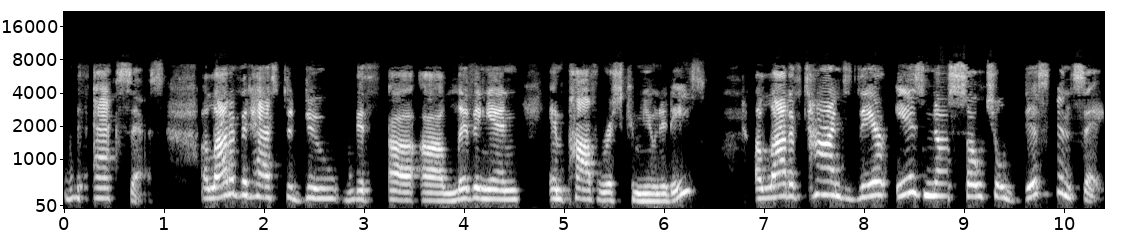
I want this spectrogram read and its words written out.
with access. A lot of it has to do with uh, uh, living in impoverished communities. A lot of times there is no social distancing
